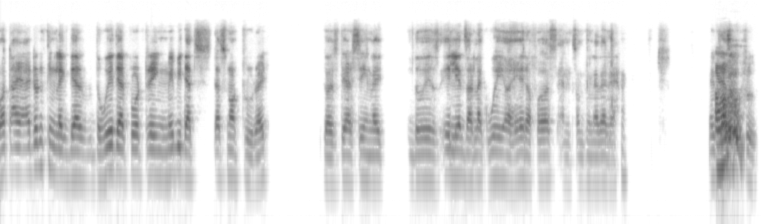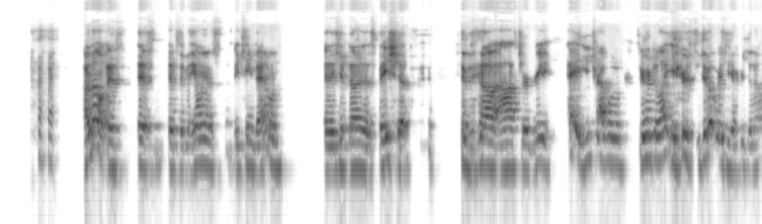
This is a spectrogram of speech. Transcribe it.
but I, I don't think like they're the way they're portraying. Maybe that's that's not true, right? Because they are saying like those aliens are like way ahead of us and something like that. maybe I that's don't not true. I don't know if if if the aliens they came down and they came down in a spaceship, then I'll, I'll have to agree. Hey, you traveled 300 light years to get over here, you know.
